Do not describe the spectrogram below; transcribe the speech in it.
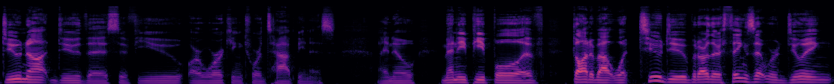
do not do this if you are working towards happiness. I know many people have thought about what to do, but are there things that we're doing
